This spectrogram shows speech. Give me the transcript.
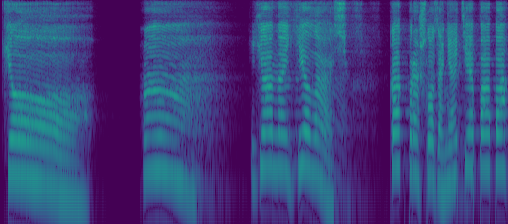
Кё! А, я наелась. Как прошло занятие, папа?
